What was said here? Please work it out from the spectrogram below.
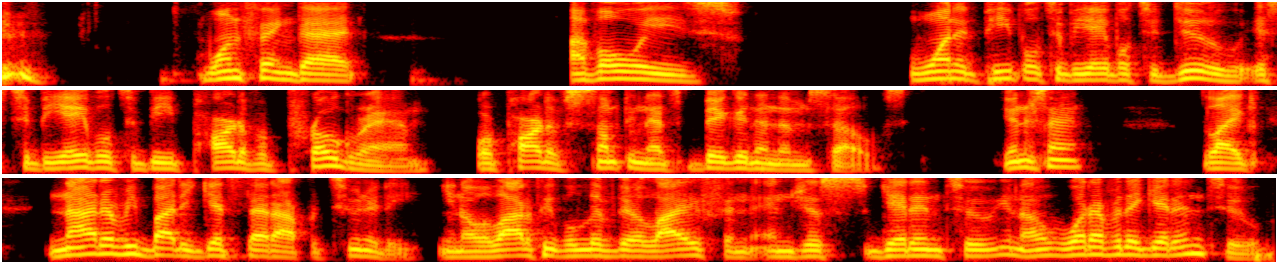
one thing that i've always wanted people to be able to do is to be able to be part of a program or part of something that's bigger than themselves. You understand? Like not everybody gets that opportunity. You know a lot of people live their life and and just get into you know whatever they get into.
